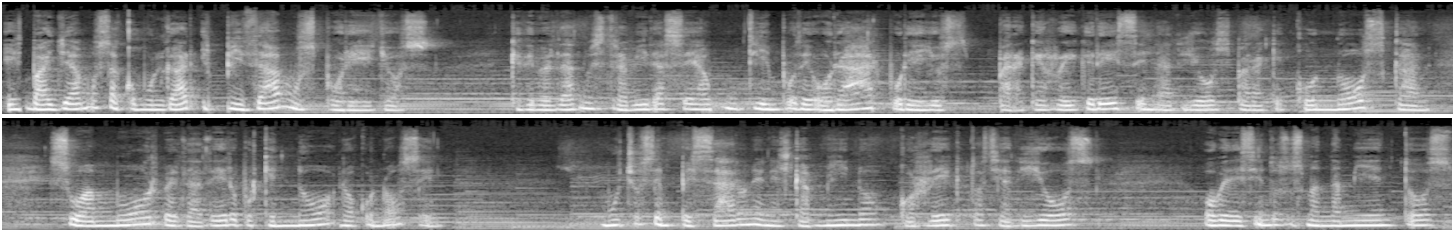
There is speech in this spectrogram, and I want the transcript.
eh, vayamos a comulgar y pidamos por ellos, que de verdad nuestra vida sea un tiempo de orar por ellos, para que regresen a Dios, para que conozcan su amor verdadero, porque no lo conocen. Muchos empezaron en el camino correcto hacia Dios, obedeciendo sus mandamientos,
